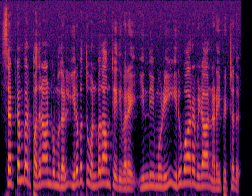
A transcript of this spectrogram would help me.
செப்டம்பர் பதினான்கு முதல் இருபத்தி ஒன்பதாம் தேதி வரை இந்தி மொழி இருவார விழா நடைபெற்றது.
